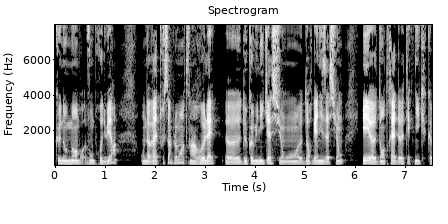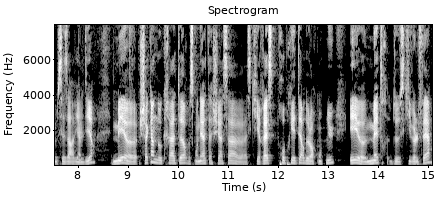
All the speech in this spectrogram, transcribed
que nos membres vont produire on va tout simplement être un relais euh, de communication, euh, d'organisation et euh, d'entraide technique, comme César vient le dire. Mais chacun de nos créateurs, parce qu'on est attaché à ça, à ce qu'ils restent propriétaires de leur contenu et maîtres de ce qu'ils veulent faire,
